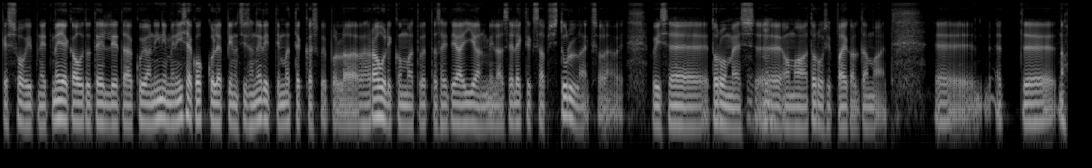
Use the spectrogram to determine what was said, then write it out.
kes soovib neid meie kaudu tellida, kui on inimene ise kokku leppinud, siis on eriti mõttekas võib-olla vähe rahulikumalt võtta, sa ei tea iial, millal see elektrik saab siis tulla, eks ole, või või see torumees mm -hmm. oma torusid paigaldama, et et noh,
